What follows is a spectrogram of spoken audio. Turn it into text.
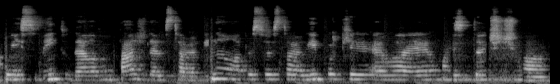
o conhecimento dela, a vontade dela estar ali. Não, a pessoa está ali porque ela é uma representante de uma,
